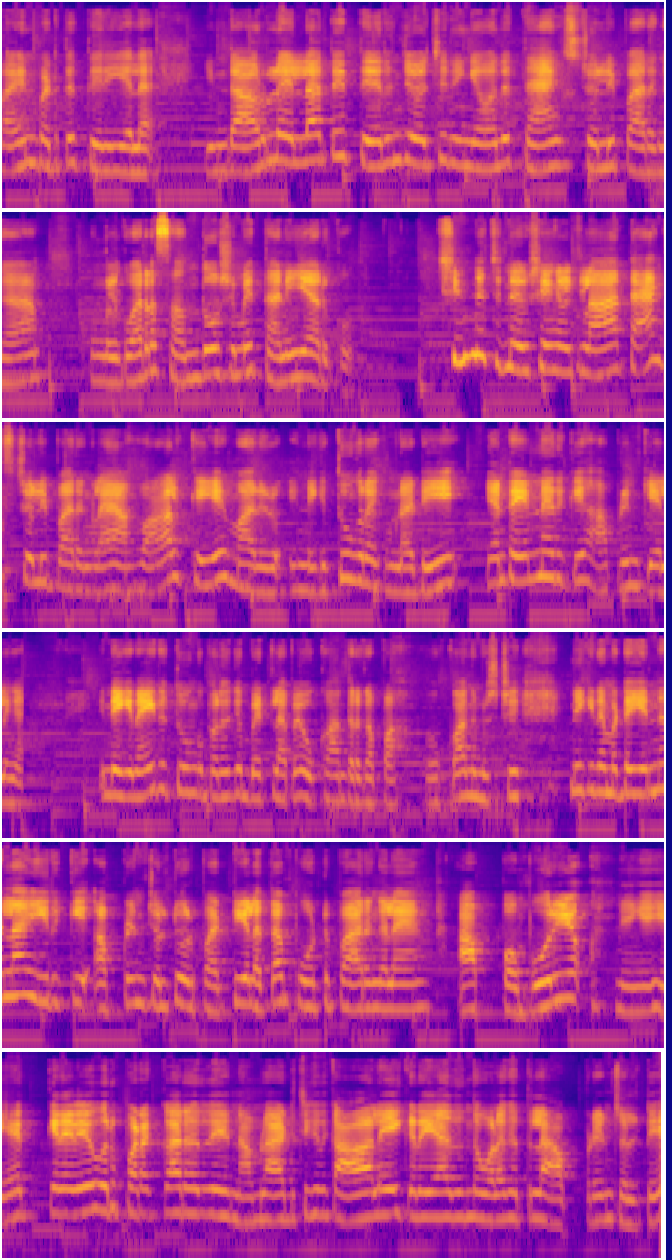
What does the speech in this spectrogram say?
பயன்படுத்த தெரியலை. இந்த அருளை எல்லாத்தையும் தெரிஞ்சு வச்சு நீங்கள் வந்து தேங்க்ஸ் சொல்லி பாருங்கள் உங்களுக்கு வர சந்தோஷமே தனியாக இருக்கும். சின்ன சின்ன விஷயங்களுக்கெல்லாம் தேங்க்ஸ் சொல்லி பாருங்களேன். வாழ்க்கையே மாறிடும். இன்றைக்கி தூங்குறதுக்கு முன்னாடி என்கிட்ட என்ன இருக்குது அப்படின்னு கேளுங்க. இன்றைக்கி நைட்டு தூங்க போகிறதுக்கு பெட்டில் போய் உட்காந்துருக்கப்பா உட்காந்து முடிச்சுட்டு இன்றைக்கி நம்மகிட்ட என்னெல்லாம் இருக்குது அப்படின்னு சொல்லிட்டு ஒரு பட்டியலை தான் போட்டு பாருங்களேன். அப்போ புரியும். நீங்கள் ஏற்கனவே ஒரு பணக்காரர் நம்மளை அடிச்சுக்கிறதுக்கு ஆளே கிடையாது இந்த உலகத்தில் அப்படின்னு சொல்லிட்டு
